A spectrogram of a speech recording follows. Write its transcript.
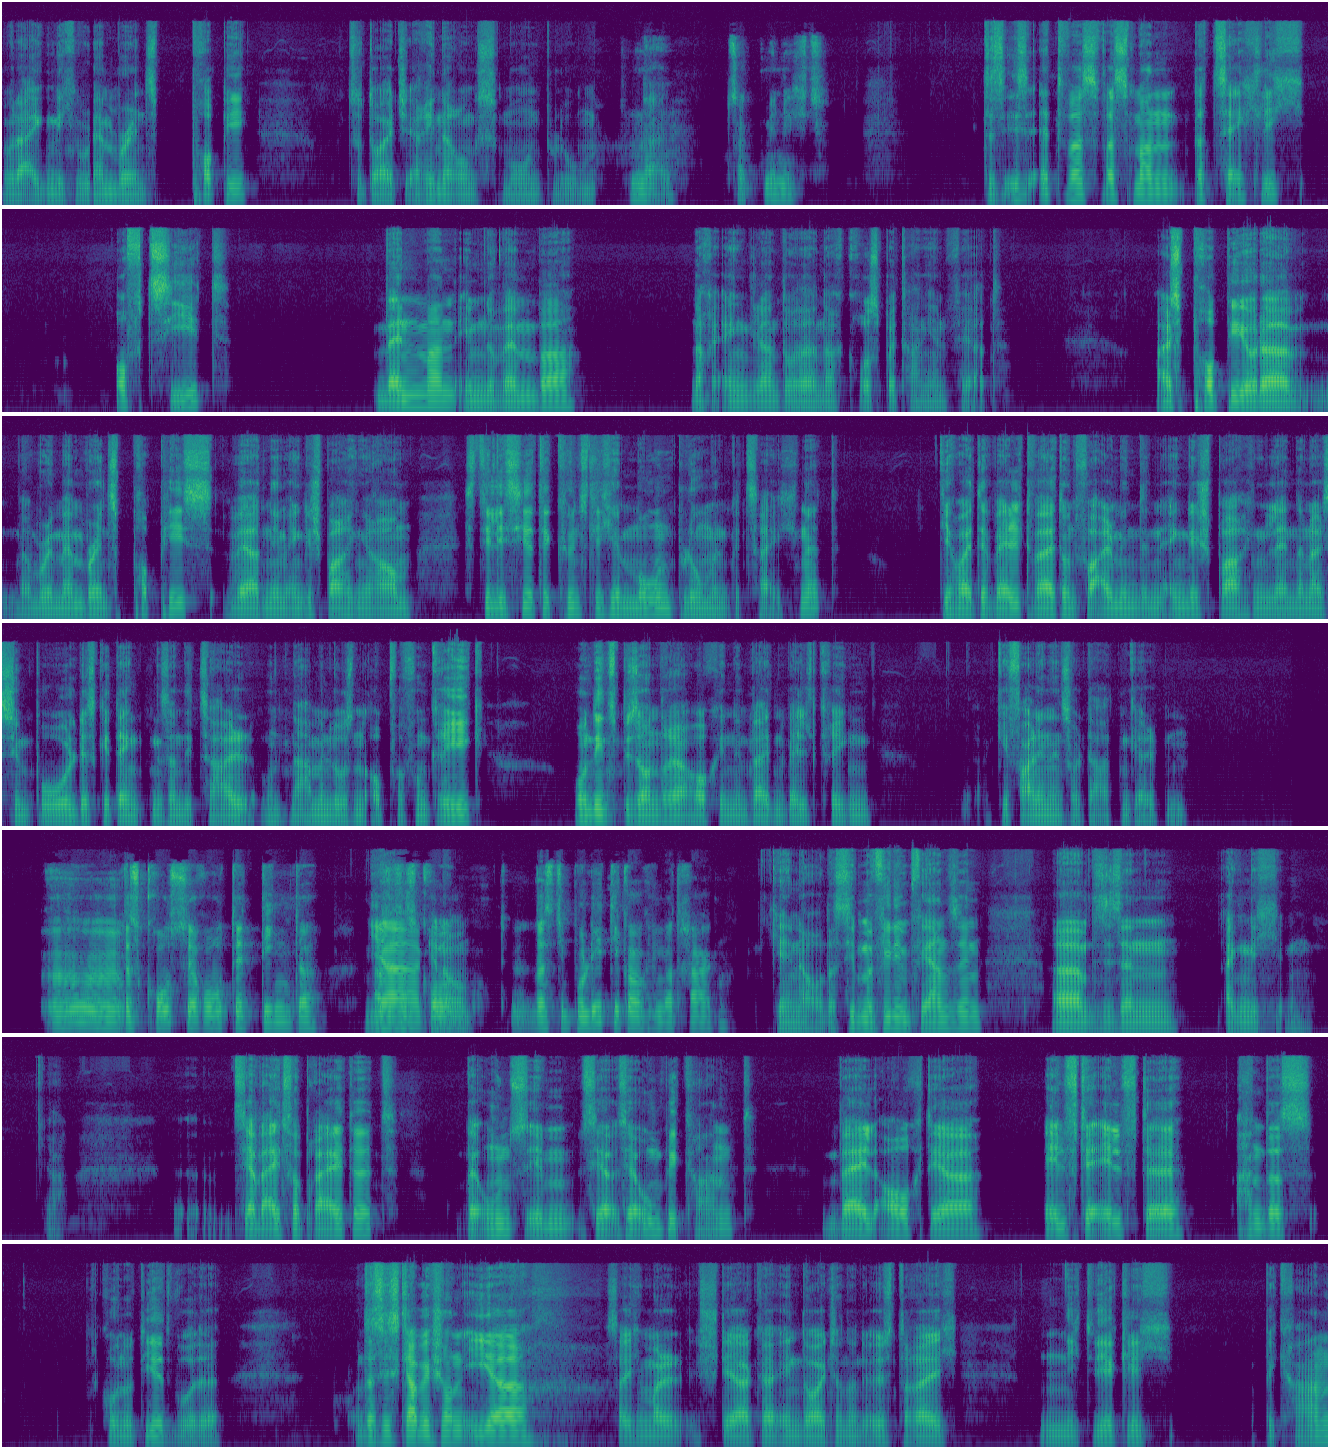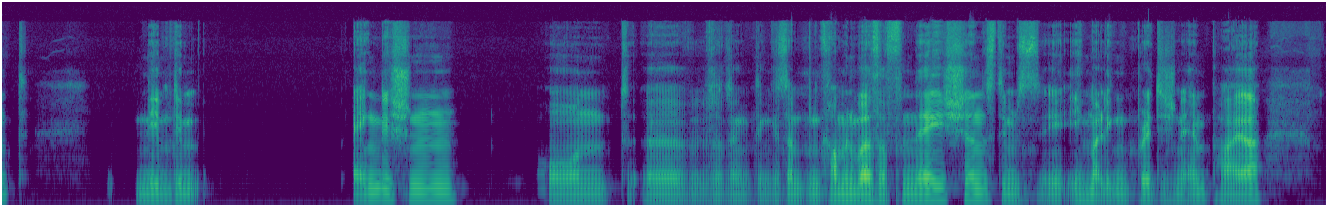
Oder eigentlich Remembrance Poppy, zu Deutsch Erinnerungsmohnblumen. Nein, sagt mir nichts. Das ist etwas, was man tatsächlich oft sieht, wenn man im November nach England oder nach Großbritannien fährt. Als Poppy oder Remembrance Poppies werden im englischsprachigen Raum stilisierte künstliche Mohnblumen bezeichnet, die heute weltweit und vor allem in den englischsprachigen Ländern als Symbol des Gedenkens an die Zahl und namenlosen Opfer von Krieg und insbesondere auch in den beiden Weltkriegen gefallenen Soldaten gelten. Mm, das große rote Ding da. Also Ja, genau. was die Politiker auch immer tragen. Genau, das sieht man viel im Fernsehen. Ähm, das ist ein eigentlich ähm, ja, äh, sehr weit verbreitet, bei uns eben sehr, sehr unbekannt, weil auch der 11.11. anders konnotiert wurde. Und das ist, glaube ich, schon eher, sage ich mal, stärker in Deutschland und Österreich nicht wirklich bekannt. Neben dem Englischen und äh, sozusagen den gesamten Commonwealth of Nations, dem s- ehemaligen Britischen Empire,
